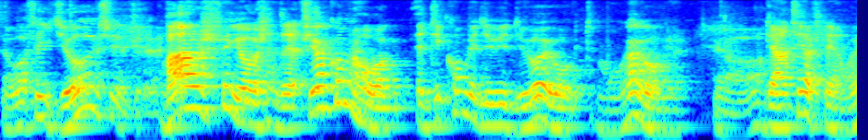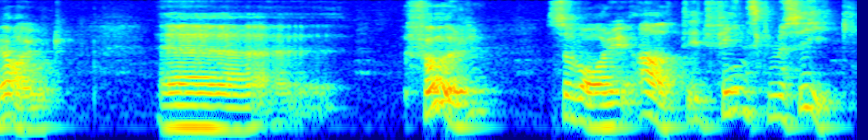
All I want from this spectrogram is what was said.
Ja, varför görs inte det? Varför görs inte det? För jag kommer ihåg, det kommer du, du har ju åkt många gånger. Ja. Garanterat fler än vad jag har gjort. Eh, förr så var det ju alltid finsk musik.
